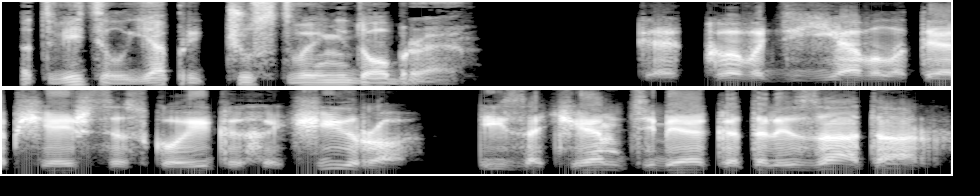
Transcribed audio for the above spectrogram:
— ответил я, предчувствуя недоброе. «Какого дьявола ты общаешься с Коика Хачиро? И зачем тебе катализатор?»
